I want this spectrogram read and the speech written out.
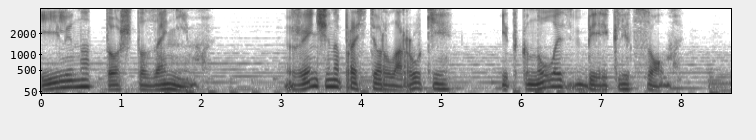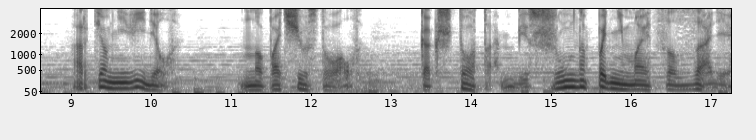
Или на то, что за ним. Женщина простерла руки и ткнулась в берег лицом. Артём не видел, но почувствовал, как что-то бесшумно поднимается сзади.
